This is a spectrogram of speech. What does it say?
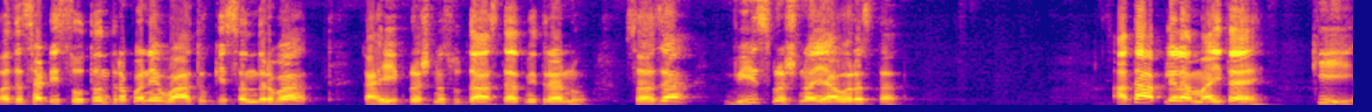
पदासाठी स्वतंत्रपणे वाहतुकी संदर्भात काही प्रश्नसुद्धा असतात मित्रांनो. सहजा वीस प्रश्न यावर असतात. आता आपल्याला माहीत आहे की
